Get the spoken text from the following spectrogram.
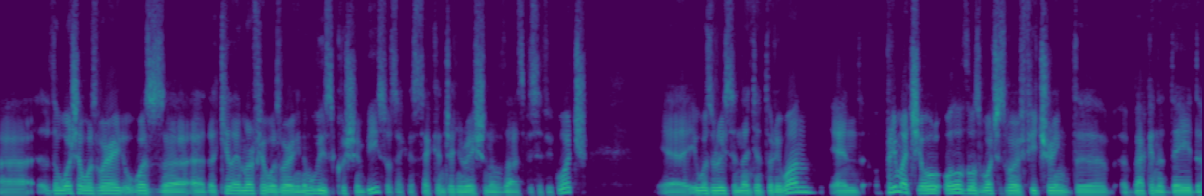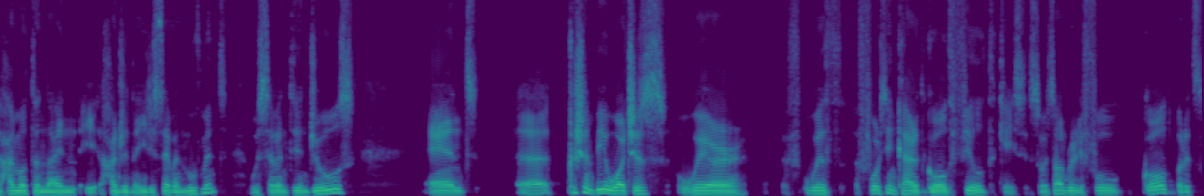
Uh, the watch I was wearing was uh, uh, the Cillian Murphy was wearing in the movie is Cushion B, so it's like a second generation of that specific watch. Uh, it was released in 1931, and pretty much all, all of those watches were featuring the uh, back in the day the Hamilton 987 movement with 17 jewels, and uh, Cushion B watches were with 14 karat gold filled cases. So it's not really full gold, but it's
